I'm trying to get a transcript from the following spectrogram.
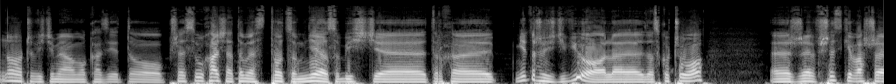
No, oczywiście miałem okazję to przesłuchać, natomiast to, co mnie osobiście trochę, nie to, że zdziwiło, ale zaskoczyło, e, że wszystkie wasze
